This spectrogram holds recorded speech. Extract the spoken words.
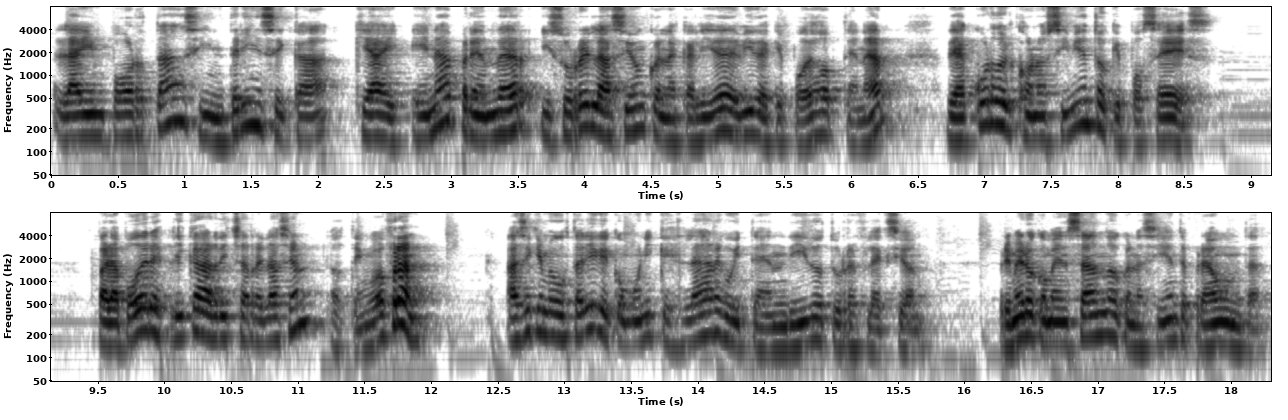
la importancia intrínseca que hay en aprender y su relación con la calidad de vida que podés obtener de acuerdo al conocimiento que posees. Para poder explicar dicha relación, lo tengo a Fran. Así que me gustaría que comuniques largo y tendido tu reflexión. Primero comenzando con la siguiente pregunta.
